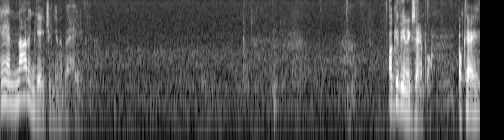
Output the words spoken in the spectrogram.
and not engaging in a behavior. I'll give you an example. Okay?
